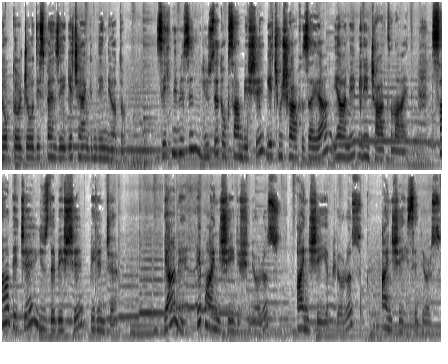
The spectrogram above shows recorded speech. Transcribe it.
Doktor Joe Dispenza'yı geçen gün dinliyordum. Zihnimizin %95'i geçmiş hafızaya yani bilinçaltına ait. Sadece %5'i bilince. Yani hep aynı şeyi düşünüyoruz, aynı şeyi yapıyoruz, aynı şeyi hissediyoruz.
